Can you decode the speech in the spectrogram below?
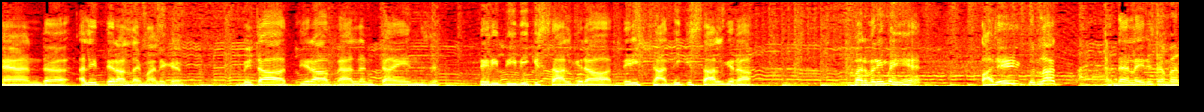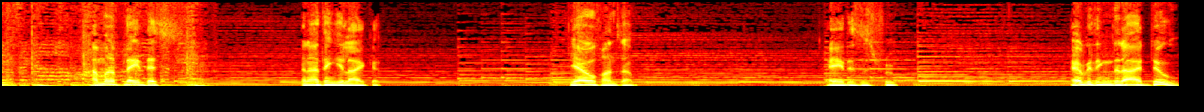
and Ali तेरा अल्लाह मालिक है. बेटा तेरा वैलेंटाइंस तेरी बीवी की सालगिरह तेरी शादी की सालगिरह फरवरी में ही है. पाजी good luck and then ladies and gentleman I'm gonna play this. And I think you like it. Yeah, Khan Saab. Hey, this is true. Everything that I do,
